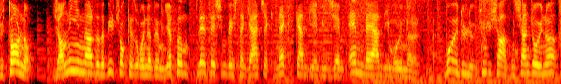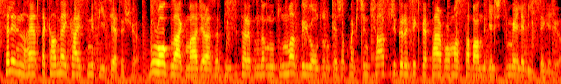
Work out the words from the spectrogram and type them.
Returnal Canlı yayınlarda da birçok kez oynadığım yapım PlayStation 5'te gerçek next gen diyebileceğim en beğendiğim oyunlar arasında. Bu ödüllü 3. şahıs nişancı oyunu Selen'in hayatta kalma hikayesini PC'ye taşıyor. Bu roguelike macerası PC tarafından unutulmaz bir yolculuk yaşatmak için çarpıcı grafik ve performans tabanlı geliştirmeyle birlikte geliyor.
